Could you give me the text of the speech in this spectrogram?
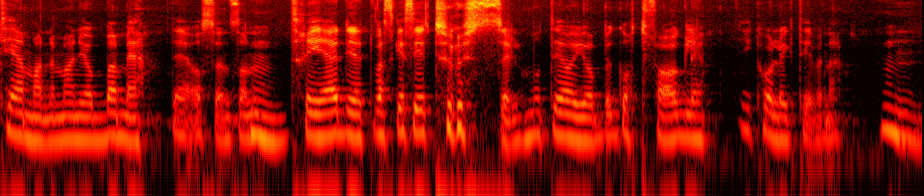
temaene man jobber med. Det er også en sånn mm. tredje hva skal jeg si, trussel mot det å jobbe godt faglig i kollektivene. Mm.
